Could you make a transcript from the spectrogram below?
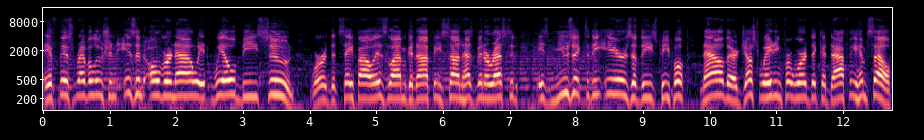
If this revolution isn't over now, it will be soon. Word that Saif al Islam, Gaddafi's son, has been arrested is music to the ears of these people. Now they're just waiting for word that Gaddafi himself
